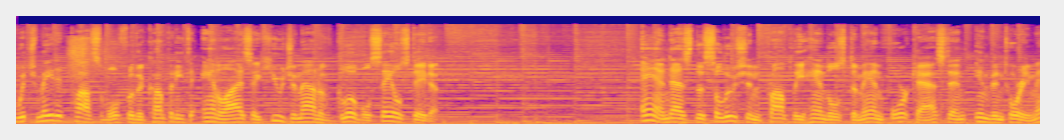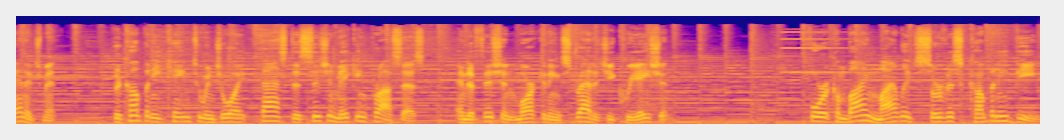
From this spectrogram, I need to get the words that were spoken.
which made it possible for the company to analyze a huge amount of global sales data. And as the solution promptly handles demand forecast and inventory management, the company came to enjoy fast decision-making process and efficient marketing strategy creation. For a combined mileage service company B,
